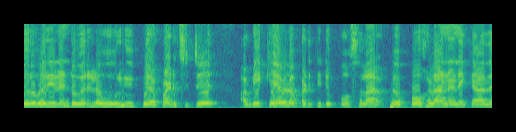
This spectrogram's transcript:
ஒரு வரி ரெண்டு வரியில உருவி படிச்சுட்டு அப்படியே கேவலப்படுத்திட்டு போசலாம் போகலாம் நினைக்காத.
